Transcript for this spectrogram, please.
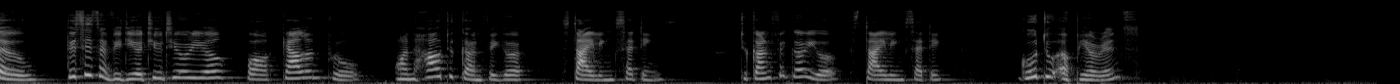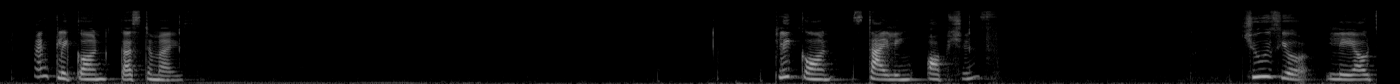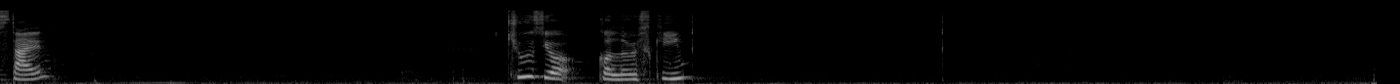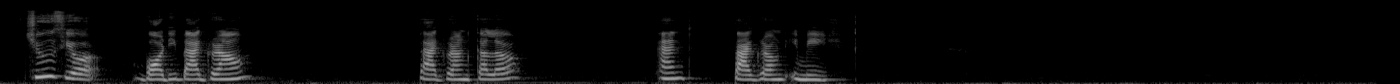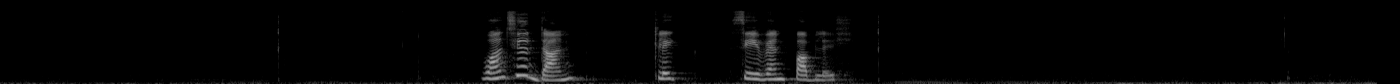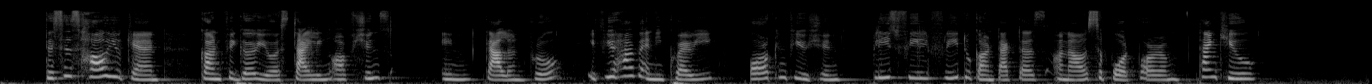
Hello, this is a video tutorial for Kalon Pro on how to configure styling settings. To configure your styling settings, go to Appearance and click on Customize. Click on Styling Options. Choose your layout style choose your color scheme? Choose your body background background color and background image. Once you're done, click save and publish. This is how you can configure your styling options in Kalon Pro. If you have any query or confusion, please feel free to contact us on our support forum. Thank you.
